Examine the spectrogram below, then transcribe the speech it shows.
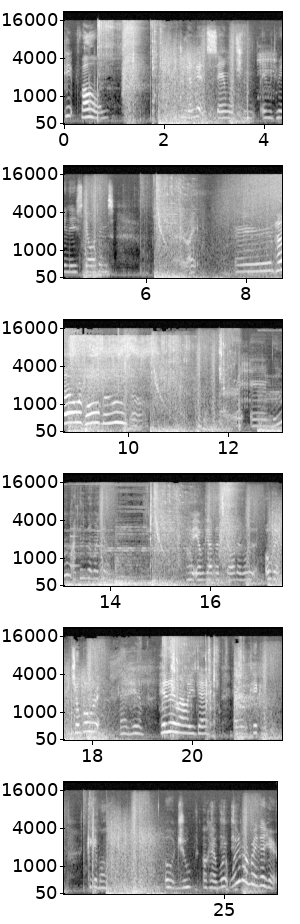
keep falling. Dude, I'm getting sandwiched in, in between these skeletons. Alright. And powerful move! Oh. Alright, and boom. I think that might get. Oh yeah, we got that skeleton. Okay, oh, jump over it and hit him. Hit him while he's dead. And kick him. Kick him off. Oh, juke. Okay, we're, we're doing pretty good here.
